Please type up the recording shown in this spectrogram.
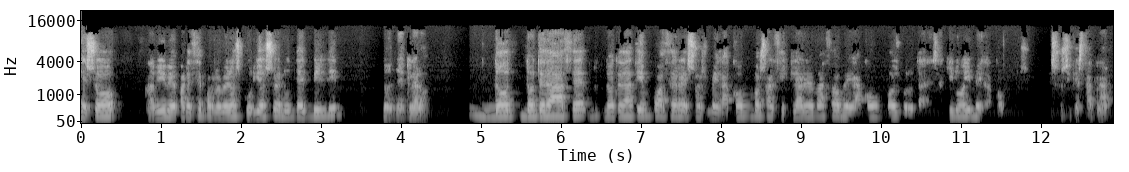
eso a mí me parece por lo menos curioso en un deck building donde, claro, no, no, te da hacer, no te da tiempo a hacer esos megacombos al ciclar el mazo, megacombos brutales. Aquí no hay megacombos, eso sí que está claro.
